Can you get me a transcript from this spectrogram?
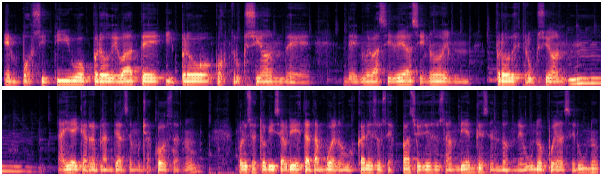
en positivo, pro debate y pro construcción de, nuevas ideas, sino en pro destrucción. Mm, ahí hay que replantearse muchas cosas, ¿no? Por eso esto que dice Abril está tan bueno, buscar esos espacios y esos ambientes en donde uno pueda ser uno,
